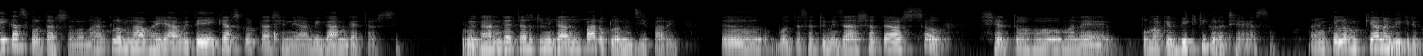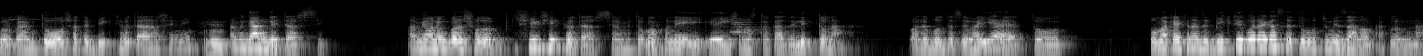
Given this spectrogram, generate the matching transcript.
এই কাজ করতে আসছো কেন আমি বললাম না ভাইয়া আমি তো এই কাজ করতে আসিনি আমি গান গাইতে আসছি। তো গান গাইতে আসছো তুমি গান পারো? বললাম জি পারি। তো বলতেছে তুমি যার সাথে আসছো সে তো মানে তোমাকে বিক্রি করে ঠিক গেছে। আমি বললাম কেন বিক্রি করবে? আমি তো ওর সাথে বিক্রি হতে আসিনি। আমি গান গাইতে আসছি। আমি অনেক বড় শিল্পী হতে আসছি। আমি তো কখনো এই এই সমস্ত কাজে লিপ্ত না। পরে বলতেছে ভাইয়া তো তোমাকে এখানে যে বিক্রি করে গেছে তো তুমি জানো না? বললাম না।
